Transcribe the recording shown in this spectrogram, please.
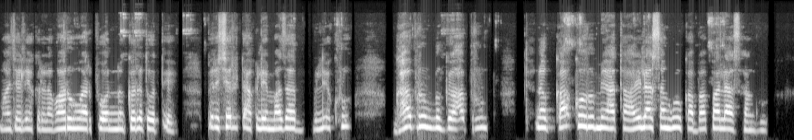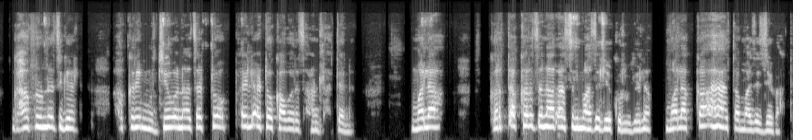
माझ्या लेकराला वारंवार फोन करत होते. प्रेशर टाकले माझा लेकरू घाबरून घाबरून त्यानं का करू मी आता? आईला सांगू का बापाला सांगू? घाबरूनच गेल. अकरी जीवनाचा टोक पहिल्या टोकावरच आणला त्यानं. मला करता करजणार असेल माझं लेकरू गेलं. मला काय आहे आता माझ्या जगात?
